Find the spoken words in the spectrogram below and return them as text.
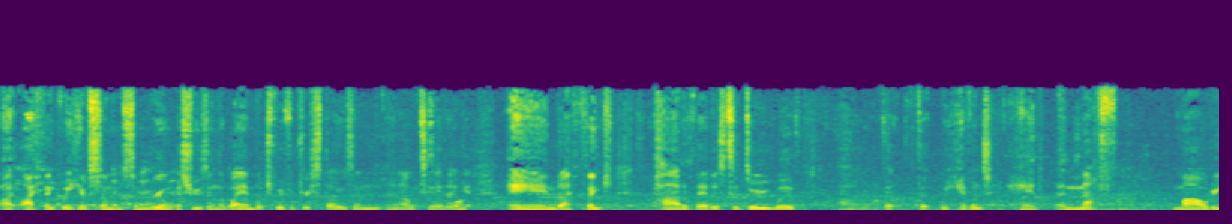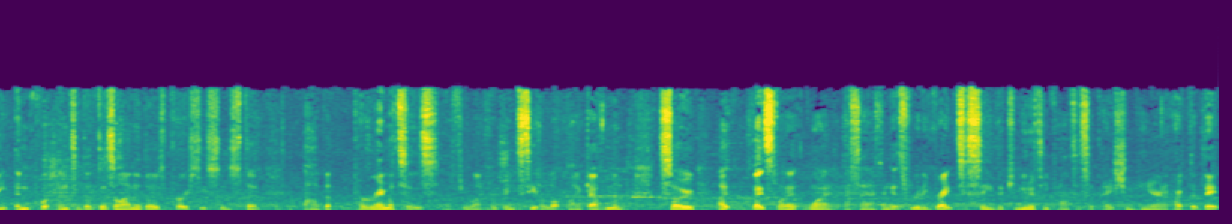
I, I, think we have some, some real issues in the way in which we've addressed those in, in Aotearoa, and I think part of that is to do with uh, that, that we haven't had enough Maori input into the design of those processes, that uh, the parameters, if you like, have been set a lot by government. So I, that's I, why I say I think it's really great to see the community participation here, and I hope that that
